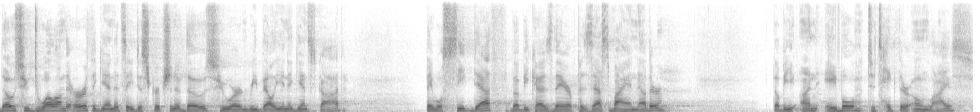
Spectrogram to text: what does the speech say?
those who dwell on the earth, again, it's a description of those who are in rebellion against God. They will seek death, but because they are possessed by another, They'll be unable to take their own lives,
